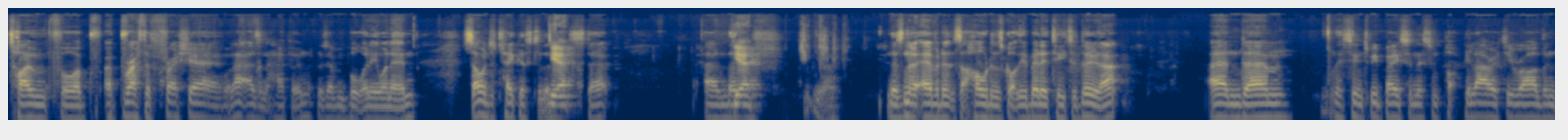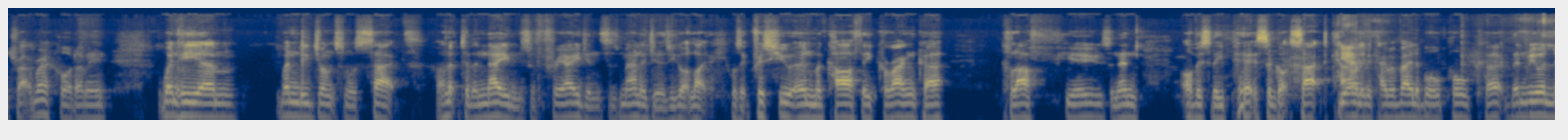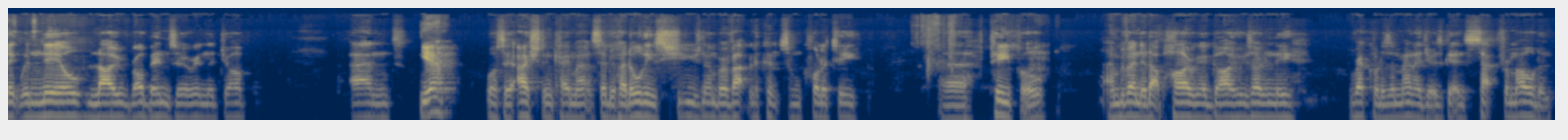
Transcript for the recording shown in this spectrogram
time for a, a, breath of fresh air." Well, that hasn't happened because I haven't brought anyone in. Someone to take us to the yeah. next step, and yeah. you know, there's no evidence that Holden's got the ability to do that, and um, they seem to be basing this on popularity rather than track record. I mean, when he um, when Lee Johnson was sacked, I looked at the names of free agents as managers. You got like, was it Chris Hughton, McCarthy, Karanka, Clough, Hughes, and then obviously Pearson got sacked. Cowley yeah. became available. Paul Kirk. Then we were linked with Neil Lowe, Robins, who were in the job, and yeah, was it Ashton came out and said we've had all these huge number of applicants from quality uh, people, and we've ended up hiring a guy whose only record as a manager is getting sacked from Oldham.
